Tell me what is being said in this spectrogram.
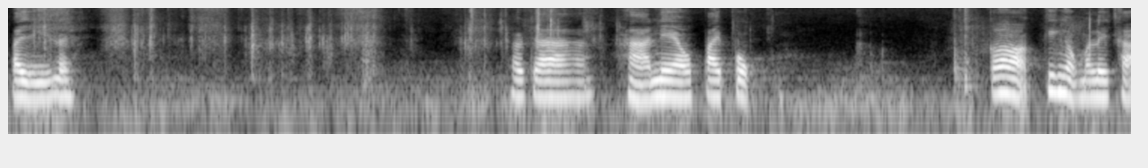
ไปอย่างนี้เลย เราจะหาแนวปลายปก ก็กิ้งออกมาเลยค่ะ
